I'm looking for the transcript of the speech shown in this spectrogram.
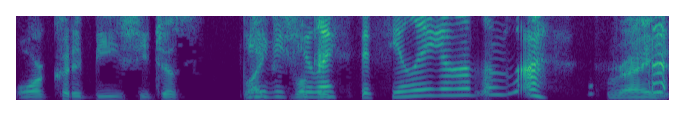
or could it be she just likes maybe she looking likes the feeling on them. Right?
